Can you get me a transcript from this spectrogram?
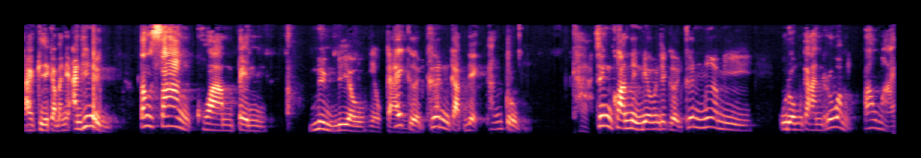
ค่ะอะกิจกรรมอันเนี้ยอันที่หนึ่งต้องสร้างความเป็นหนึ่งเดียวเดียวกันให้เกิดขึ้นกับเด็กทั้งกลุ่มค่ะซึ่งความหนึ่งเดียวมันจะเกิดขึ้นเมื่อมี อุดมการณ์ร่วมเป้าหมาย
